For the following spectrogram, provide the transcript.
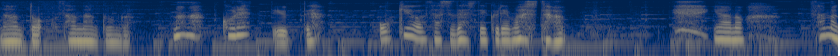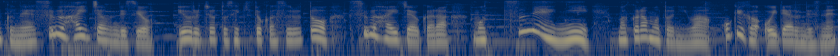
なんと三男くんが「ママこれ!」って言って桶を差し出してくれました。いやあの三男くんねすぐ吐いちゃうんですよ。夜ちょっと咳とかするとすぐ吐いちゃうからもう常に枕元には桶が置いてあるんですね。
